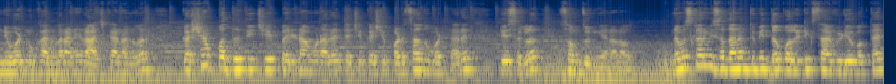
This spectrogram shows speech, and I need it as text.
निवडणुकांवर आणि राजकारणांवर कशा पद्धतीचे परिणाम होणार आहेत त्याचे कसे पडसाद उमटणार आहेत ते सगळं समजून घेणार आहोत. नमस्कार मी सदानंद. तुम्ही द पॉलिटिक्सचा व्हिडिओ बघताय.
